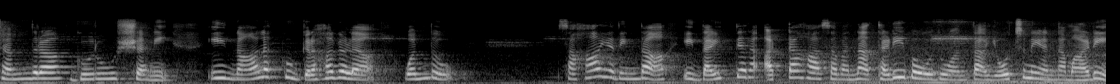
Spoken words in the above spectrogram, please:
ಚಂದ್ರ, ಗುರು, ಶನಿ ಈ ನಾಲ್ಕು ಗ್ರಹಗಳ ಒಂದು ಸಹಾಯದಿಂದ ಈ ದೈತ್ಯರ ಅಟ್ಟಹಾಸವನ್ನು ತಡೀಬಹುದು ಅಂತ ಯೋಚನೆಯನ್ನು ಮಾಡಿ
